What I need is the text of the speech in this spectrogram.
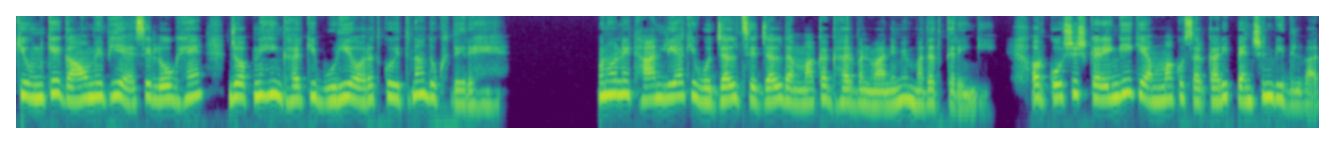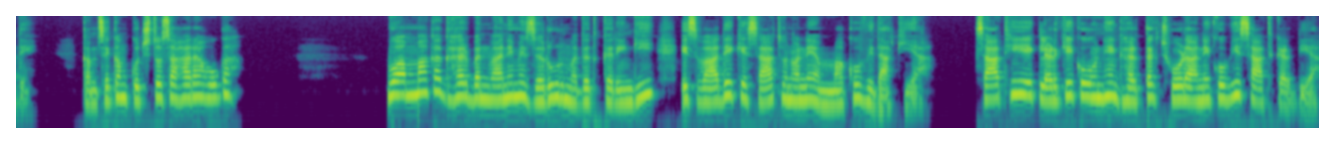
कि उनके गाँव में भी ऐसे लोग हैं, जो अपने ही घर की बूढ़ी औरत को इतना दुख दे रहे हैं। उन्होंने ठान लिया कि वो जल्द से जल्द अम्मा का घर बनवाने में मदद करेंगी और कोशिश करेंगी कि अम्मा को सरकारी पेंशन भी दिलवा दें। कम से कम कुछ तो सहारा होगा। वो अम्मा का घर बनवाने में ज़रूर मदद करेंगी। इस वादे के साथ उन्होंने अम्मा को विदा किया। साथ ही एक लड़के को उन्हें घर तक छोड़ आने को भी साथ कर दिया।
